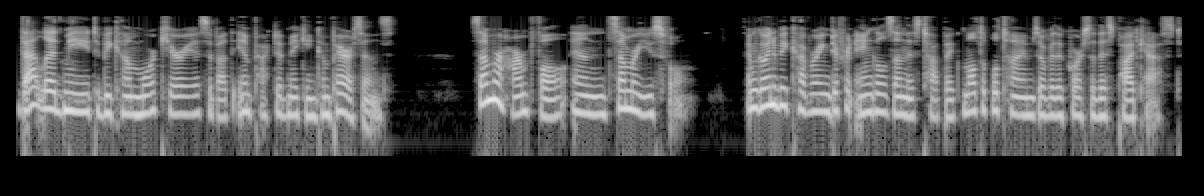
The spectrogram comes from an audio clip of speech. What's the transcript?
That led me to become more curious about the impact of making comparisons. Some are harmful and some are useful. I'm going to be covering different angles on this topic multiple times over the course of this podcast.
